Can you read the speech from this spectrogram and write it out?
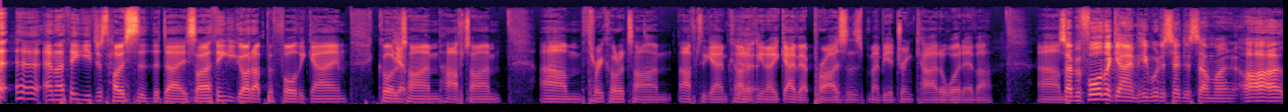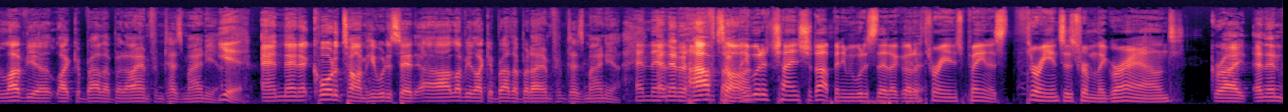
and I think he just hosted the day. So I think he got up before the game, quarter Yep. time, half time, um, three quarter time after the game. Kind of, you know, gave out prizes, maybe a drink card or whatever. Um, so before the game, he would have said to someone, oh, "I love you like a brother, but I am from Tasmania." Yeah. And then at quarter time, he would have said, oh, "I love you like a brother, but I am from Tasmania." and then, at half time, time, he would have changed it up, and he would have said, "I got a three inch penis, three inches from the ground." Great. And then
